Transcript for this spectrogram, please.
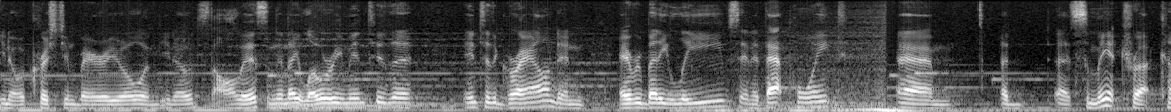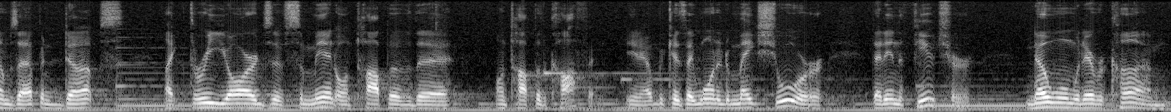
you know a Christian burial and you know it's all this, and then they lower him into the into the ground and Everybody leaves, and at that point, um, a, a cement truck comes up and dumps like three yards of cement on top of the on top of the coffin. You know, because they wanted to make sure that in the future, no one would ever come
